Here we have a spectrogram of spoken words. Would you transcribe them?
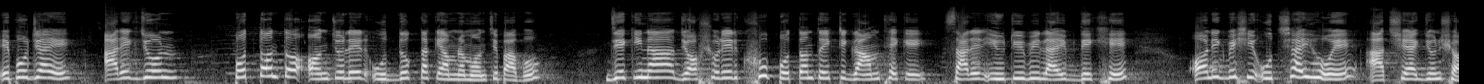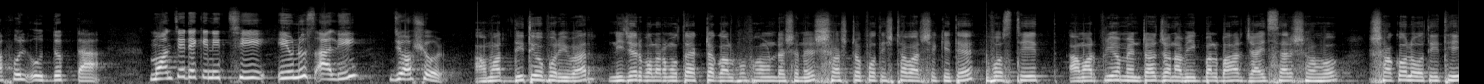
এ পর্যায়ে আরেকজন প্রত্যন্ত অঞ্চলের উদ্যোক্তাকে আমরা মঞ্চে পাব, যে কিনা যশোরের খুব প্রত্যন্ত একটি গ্রাম থেকে স্যারের ইউটিউবে লাইভ দেখে অনেক বেশি উৎসাহী হয়ে আজ সে একজন সফল উদ্যোক্তা। মঞ্চে ডেকে নিচ্ছি ইউনুস আলী, যশোর। আমার দ্বিতীয় পরিবার, নিজের বলার মতো একটা গল্প ফাউন্ডেশনের ষষ্ঠ প্রতিষ্ঠা বার্ষিকীতে উপস্থিত আমার প্রিয় মেন্টর জনাব ইকবাল বাহার জাহিদ স্যার সহ সকল অতিথি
